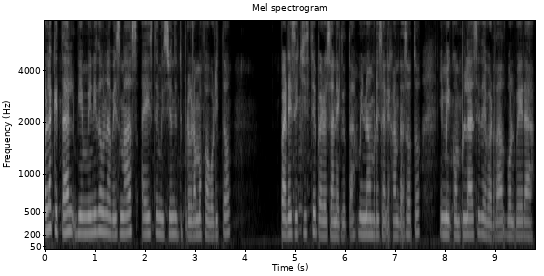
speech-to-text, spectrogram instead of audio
Hola, ¿qué tal? Bienvenido una vez más a esta emisión de tu programa favorito. Parece chiste, pero es anécdota. Mi nombre es Alejandra Soto y me complace de verdad volver a,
